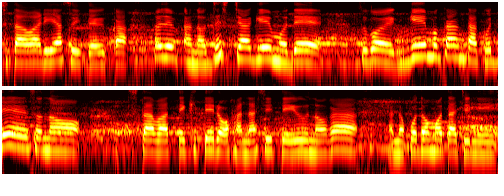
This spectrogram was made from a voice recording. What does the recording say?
伝わりやすいというかそれであのジェスチャーゲームですごいゲーム感覚でその伝わってきてるお話っていうのがあの子どもたちに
